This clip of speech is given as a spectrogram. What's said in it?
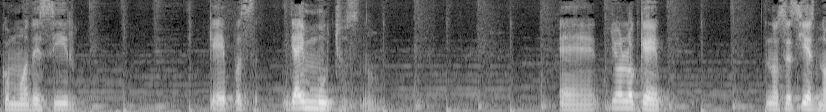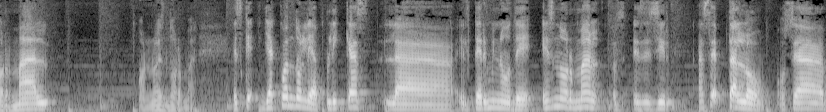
como decir que pues ya hay muchos, ¿no? Eh, yo lo que no sé si es normal o no es normal. Es que ya cuando le aplicas la, el término de es normal, es decir, acéptalo, o sea,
